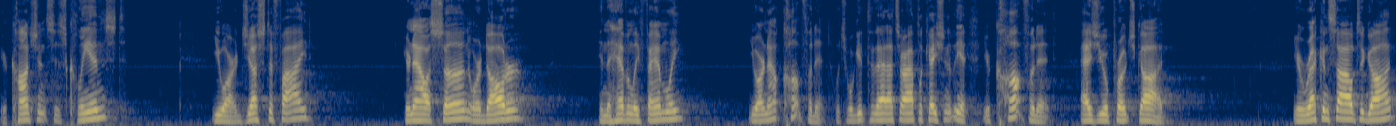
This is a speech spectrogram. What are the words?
your conscience is cleansed. You are justified. You're now a son or a daughter in the heavenly family. You are now confident, which we'll get to that. That's our application at the end. You're confident as you approach God. You're reconciled to God.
